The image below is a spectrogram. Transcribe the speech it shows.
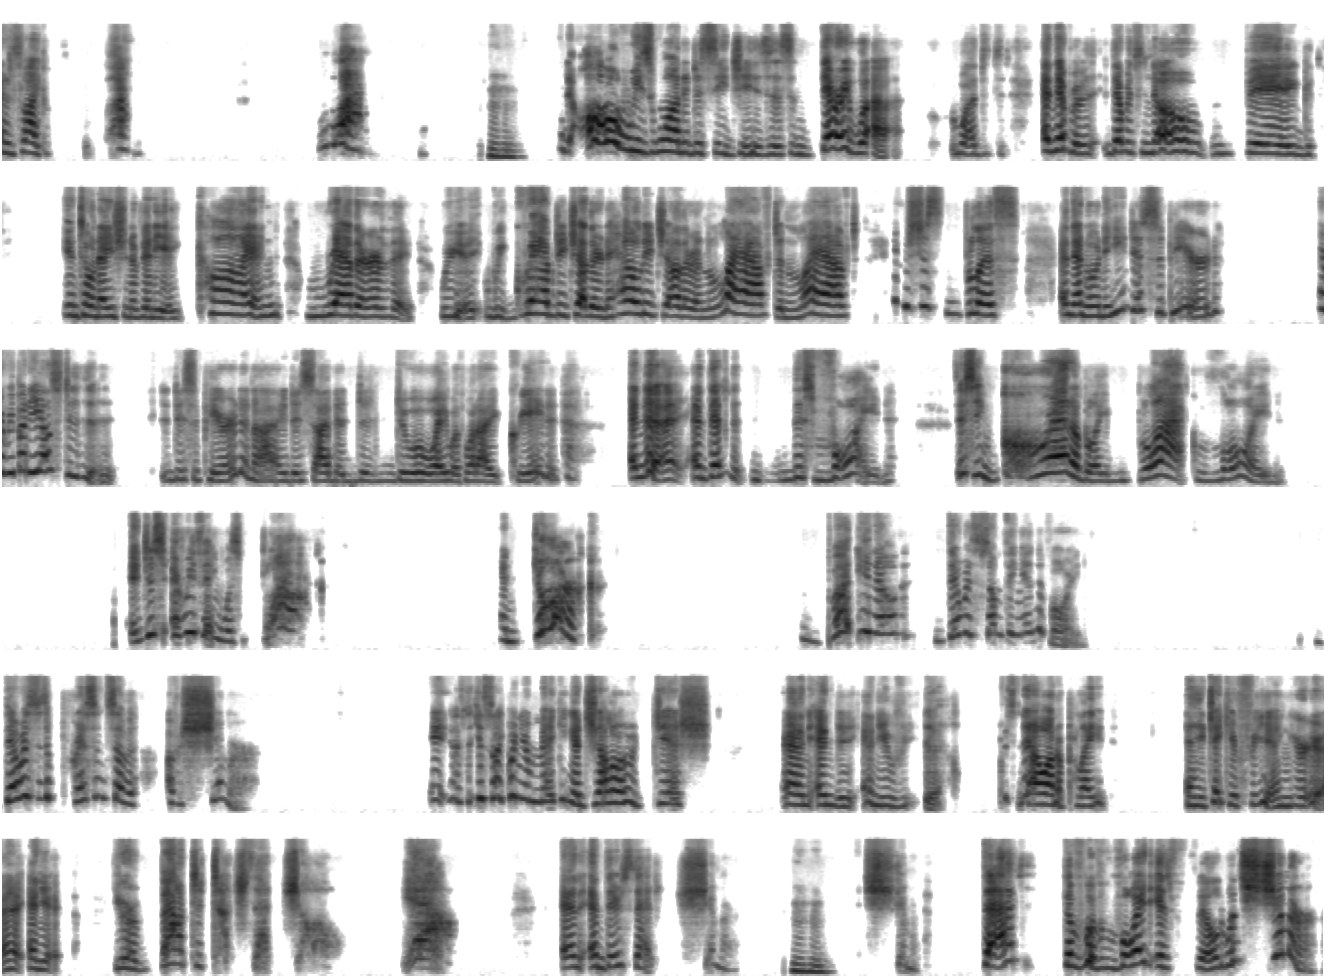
And it's like, what? What? Mm-hmm. And always wanted to see Jesus, and there he was. was and there was there was no big intonation of any kind. Rather, they we we grabbed each other and held each other and laughed and laughed. It was just bliss. And then when he disappeared, everybody else did disappeared and I decided to do away with what I created. And, uh, and then this void, this incredibly black void, it just everything was black and dark. But, you know, there was something in the void. There was the presence of, of shimmer it's, it's like when you're making a jello dish and and and you've it's now on a plate and you take your finger and, and you you're about to touch that jello. Yeah. And and there's that shimmer. Mm-hmm. shimmer. That the void is filled with shimmer.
